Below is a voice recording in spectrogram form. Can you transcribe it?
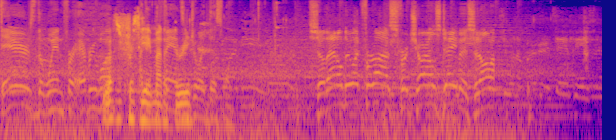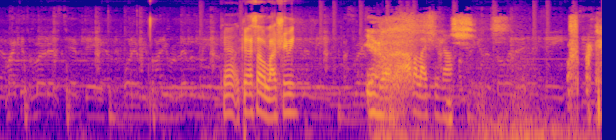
There's the win for everyone. That's the first game out of three. enjoyed this one. So that'll do it for us, for Charles Davis and all. Can can I start live streaming? Yeah, I'm a live stream now. Okay.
